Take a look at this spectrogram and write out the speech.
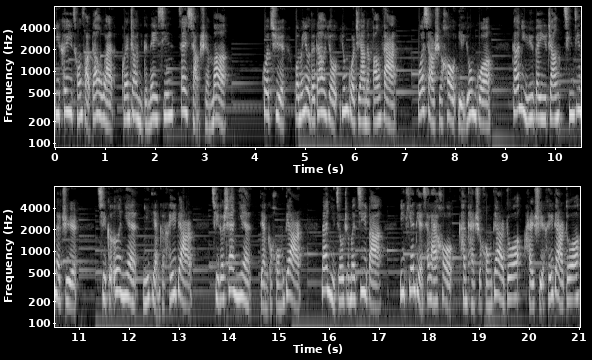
你可以从早到晚关照你的内心在想什么。过去我们有的道友用过这样的方法，我小时候也用过。当你预备一张清净的纸，起个恶念你点个黑点儿，起个善念点个红点儿，那你就这么记吧。一天点下来后，看看是红点儿多还是黑点儿多。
